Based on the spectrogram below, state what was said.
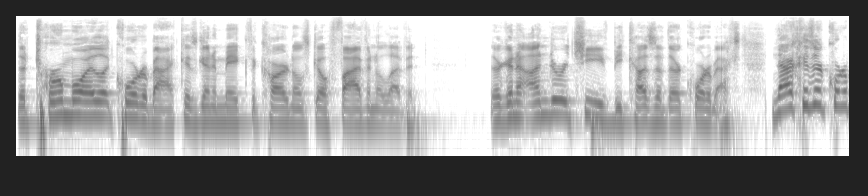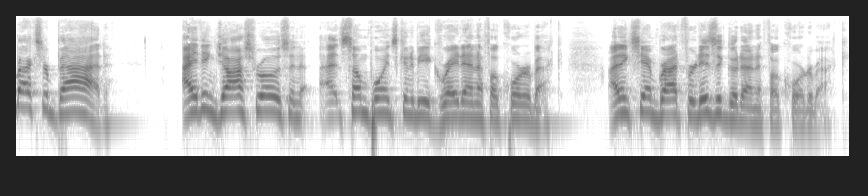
the turmoil at quarterback is going to make the Cardinals go 5 and 11. They're going to underachieve because of their quarterbacks. Not because their quarterbacks are bad. I think Josh Rosen at some point is going to be a great NFL quarterback. I think Sam Bradford is a good NFL quarterback.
